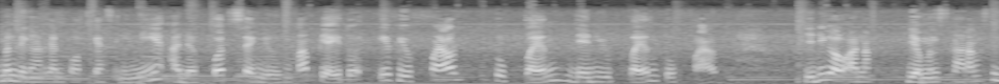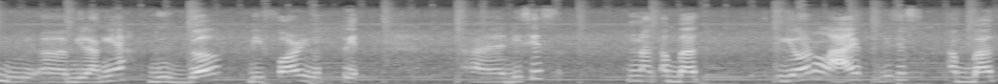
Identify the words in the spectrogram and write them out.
mendengarkan podcast ini ada quotes yang diungkap yaitu if you fail to plan then you plan to fail. Jadi kalau anak zaman sekarang sih uh, bilangnya Google before you tweet uh, this is not about your life this is about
